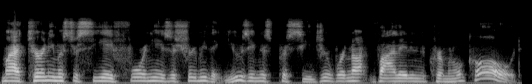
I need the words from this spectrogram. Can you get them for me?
My attorney, Mr. C.A. Fournier, has assured me that using this procedure, we're not violating the criminal code.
